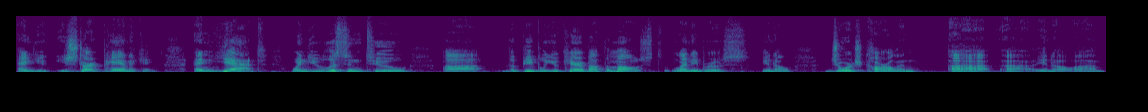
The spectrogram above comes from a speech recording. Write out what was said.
And you, you start panicking. And yet, when you listen to uh, the people you care about the most, Lenny Bruce, you know, George Carlin, uh, uh, you know, um,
